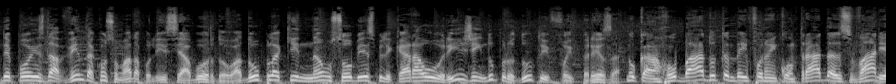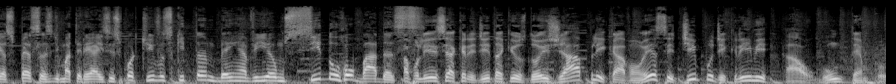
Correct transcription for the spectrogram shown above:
Depois da venda consumada, a polícia abordou a dupla que não soube explicar a origem do produto e foi presa. No carro roubado também foram encontradas várias peças de materiais esportivos que também haviam sido roubadas. A polícia acredita que os dois já aplicavam esse tipo de crime há algum tempo.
